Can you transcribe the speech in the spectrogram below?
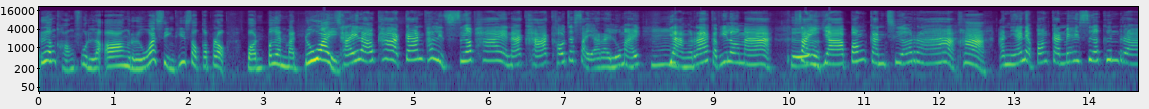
เรื่องของฝุ่นละออง หรือว่าสิ่งที่สกปรกปนเปื้อนมาด้วย ใช่แล้วค่ะ การผลิตเสื้อผ้านะคะ เขาจะใส่อะไรรู้ไหมอืมอย่างแรกกับพี่โลมาคือใส่ยาป้องกันเชื้อราค่ะ อันเนี้ยเนี่ยป้องกันไม่ให้เสื้อขึ้นรา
